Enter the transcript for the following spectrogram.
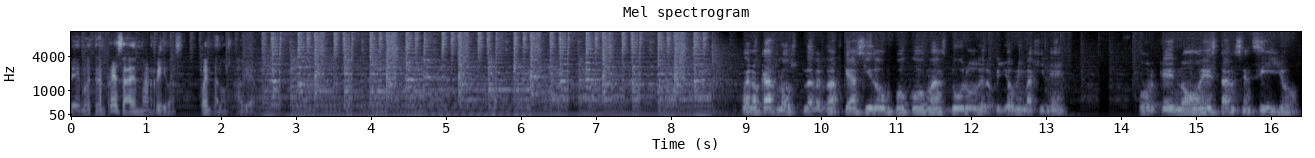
de nuestra empresa, es Rivas? Cuéntanos, Javier. Bueno, Carlos, la verdad que ha sido un poco más duro de lo que yo me imaginé, porque no es tan sencillo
